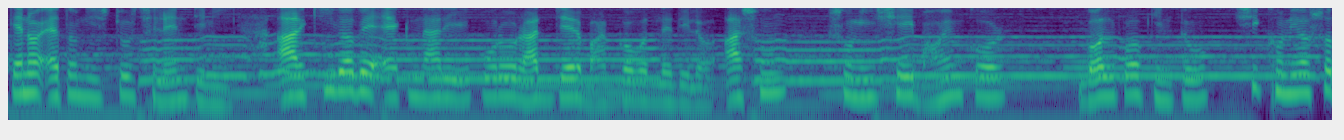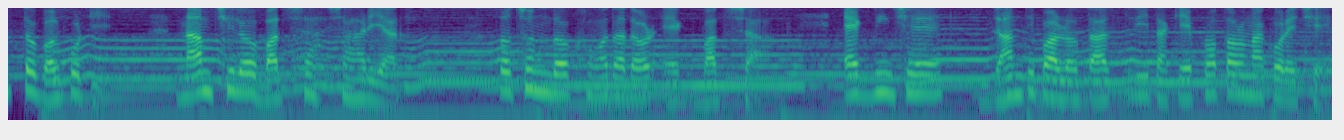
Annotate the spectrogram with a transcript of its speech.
কেন এত নিষ্ঠুর ছিলেন তিনি? আর কীভাবে এক নারী পুরো রাজ্যের ভাগ্য বদলে দিল? আসুন শুনি সেই ভয়ঙ্কর গল্প কিন্তু শিক্ষণীয় সত্য গল্পটি। নাম ছিল বাদশাহ শাহরিয়ার। প্রচণ্ড ক্ষমতাধর এক বাদশাহ। একদিন সে জানতে পারল তার স্ত্রী তাকে প্রতারণা করেছে।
